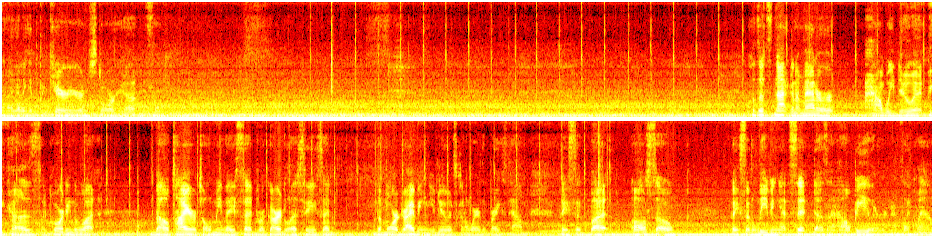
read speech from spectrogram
And I gotta get the carrier and store yet, so. Because it's not gonna matter how we do it because according to what Belle Tire told me they said regardless, he said the more driving you do, it's going to wear the brakes down. They said, but also they said leaving it sit doesn't help either. And it's like, well,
